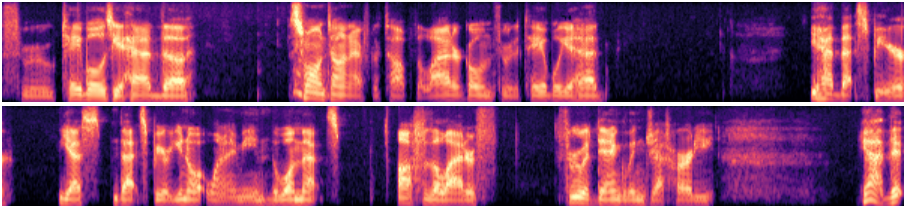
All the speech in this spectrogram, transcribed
through tables. You had the swanton after the top of the ladder going through the table. You had you had that spear. Yes, that spear. You know what one I mean. The one that's off of the ladder th- through a dangling Jeff Hardy. Yeah, that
